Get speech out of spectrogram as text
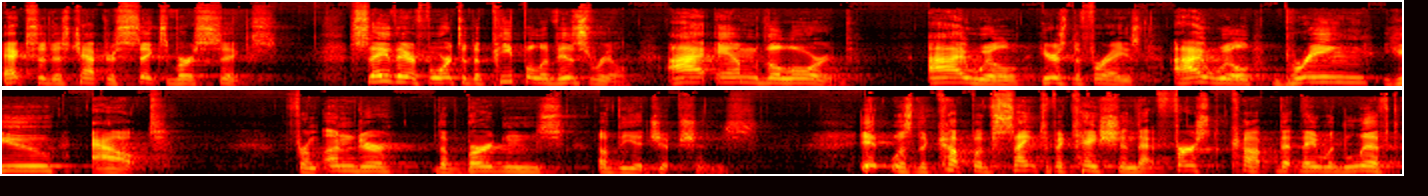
Exodus chapter 6, verse 6. Say therefore to the people of Israel, I am the Lord. I will, here's the phrase, I will bring you out from under the burdens of the Egyptians. It was the cup of sanctification, that first cup that they would lift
